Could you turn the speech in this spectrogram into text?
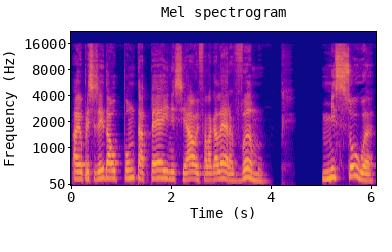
ah, eu precisei dar o pontapé inicial e falar, galera, vamos. Me soa,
